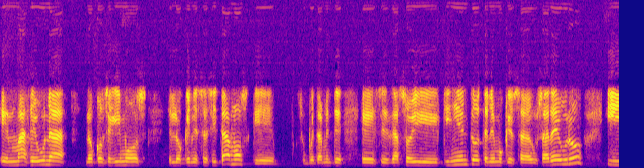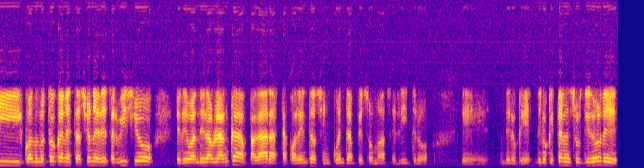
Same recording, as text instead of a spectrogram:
En más de una no conseguimos lo que necesitamos, que supuestamente es el gasoil 500, tenemos que usar euro y cuando nos tocan estaciones de servicio eh, de bandera blanca pagar hasta 40 o 50 pesos más el litro eh, de lo que de lo que está en el surtidor de,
